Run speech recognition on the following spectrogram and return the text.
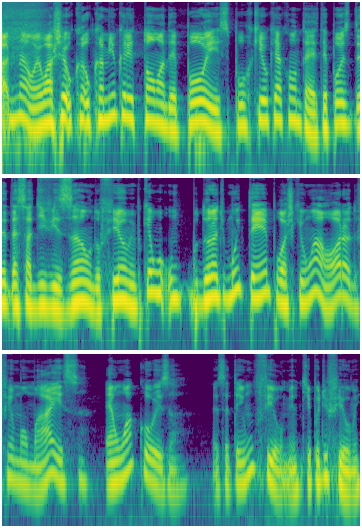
eu, não, eu achei o, o caminho que ele toma depois, porque o que acontece? Depois de- dessa divisão do filme, porque um- durante muito tempo, acho que uma hora do filme ou mais, é uma coisa. Você tem um filme, um tipo de filme.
